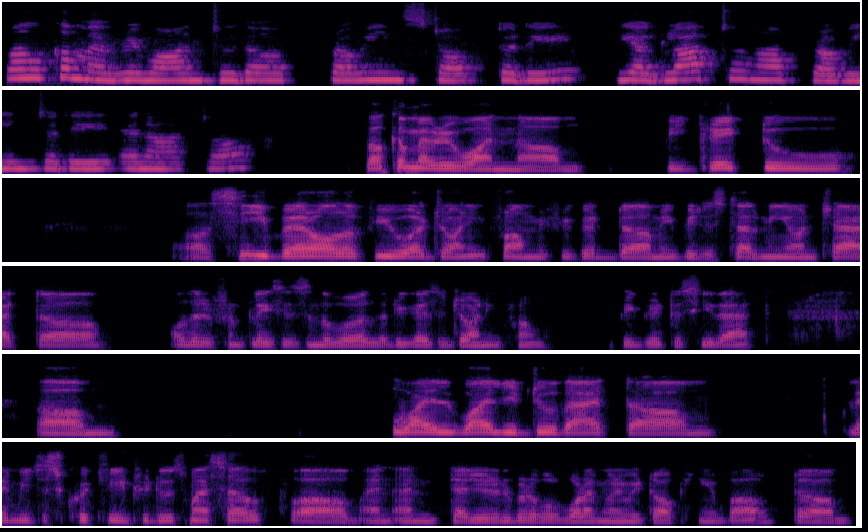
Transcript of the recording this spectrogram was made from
Welcome everyone to the Praveen's talk today. We are glad to have Praveen today in our talk. Welcome everyone. Um, be great to uh, see where all of you are joining from. If you could uh, maybe just tell me on chat uh, all the different places in the world that you guys are joining from. It'd be great to see that. Um, while while you do that, um, let me just quickly introduce myself um, and, and tell you a little bit about what I'm going to be talking about. Um,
